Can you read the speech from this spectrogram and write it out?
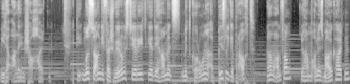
wieder alle in Schach halten. Die, ich muss sagen, die Verschwörungstheoretiker, die haben jetzt mit Corona ein bisschen gebraucht ne, am Anfang. Sie haben alles Maul gehalten.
